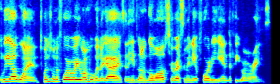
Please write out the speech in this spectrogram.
We up one. 2024 Royal Rumble winner, guys. And he's gonna go off to WrestleMania 40 and defeat Roman Reigns.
